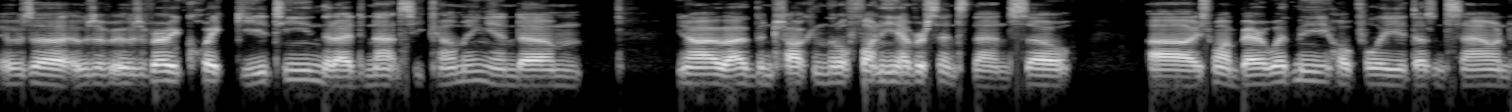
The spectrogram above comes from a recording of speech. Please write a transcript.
it was a it was a it was a very quick guillotine that I did not see coming, and um, you know I've, I've been talking a little funny ever since then. So uh, I just want to bear with me. Hopefully, it doesn't sound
